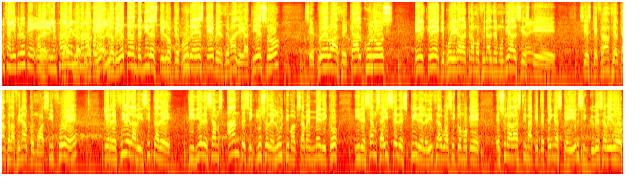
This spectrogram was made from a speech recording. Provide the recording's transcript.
O sea, yo creo que el, ver, el enfado lo- de Benzema lo, va que por yo, ahí. lo que yo tengo entendido es que lo que ocurre es que Benzema llega tieso, se prueba, hace cálculos, él cree que puede llegar al tramo final del mundial si es que si es que Francia alcanza la final como así fue, que recibe la visita de Didier Deschamps antes incluso del último examen médico y Deschamps ahí se despide, le dice algo así como que es una lástima que te tengas que ir sin que hubiese habido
